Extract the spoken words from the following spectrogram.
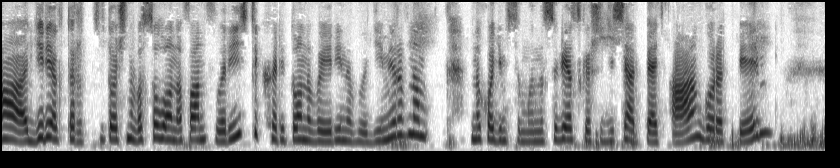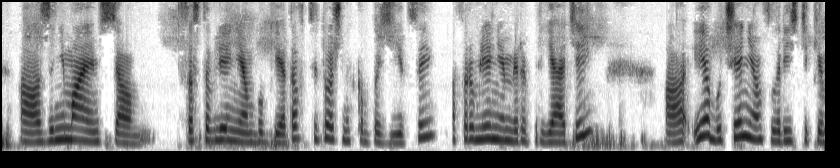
А, директор цветочного салона «Фан Флористик» Харитонова Ирина Владимировна. Находимся мы на Советской 65А, город Пермь. А, занимаемся составлением букетов, цветочных композиций, оформлением мероприятий а, и обучением флористики.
